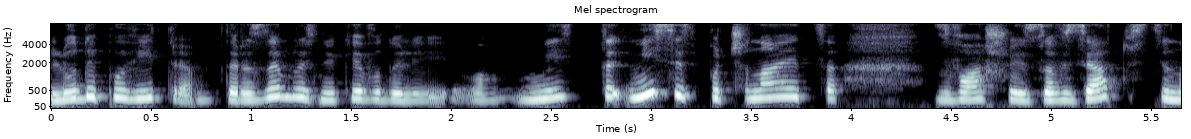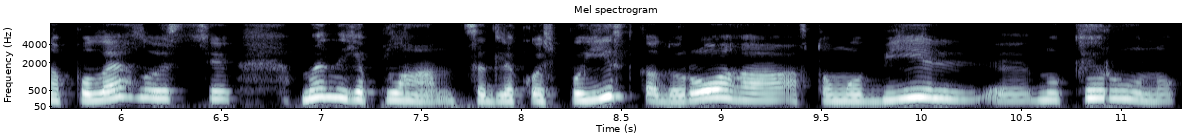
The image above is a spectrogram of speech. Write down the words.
Люди повітря, Терези, близнюки, водолії. Місяць починається з вашої завзятості, наполегливості. У мене є план. Це для когось поїздка, дорога, автомобіль, е, ну, керунок.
